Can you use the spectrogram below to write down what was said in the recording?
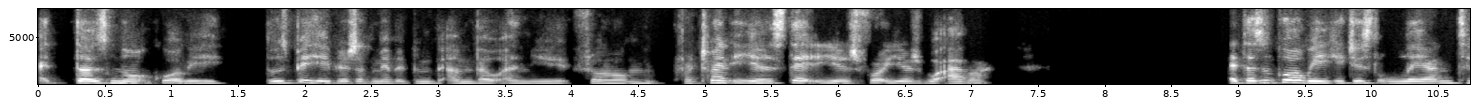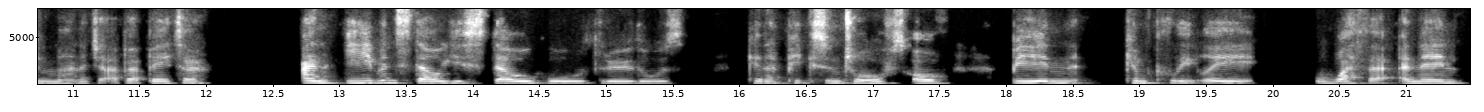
It does not go away. Those behaviours have maybe been inbuilt in you from for 20 years, 30 years, 40 years, whatever. It doesn't go away. You just learn to manage it a bit better. And even still, you still go through those kind of peaks and troughs of being completely with it and then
